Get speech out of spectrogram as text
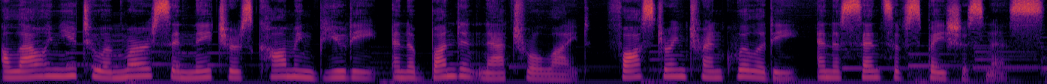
allowing you to immerse in nature's calming beauty and abundant natural light, fostering tranquility and a sense of spaciousness.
